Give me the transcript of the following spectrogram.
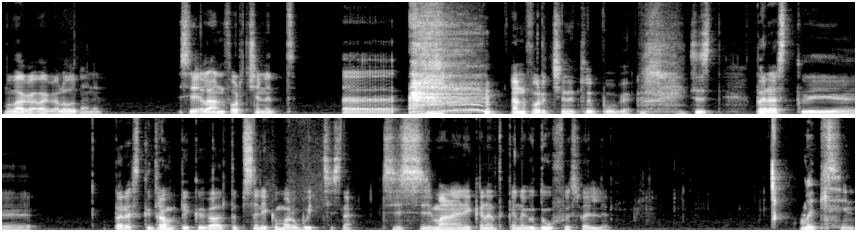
ma väga-väga loodan, et see ei ole unfortunate äh, unfortunate lõpuga, sest pärast, kui äh, pärast, kui Trump ikka kaotab, siis on ikka maru putsis, noh. siis, siis ma näen ikka natuke nagu tuufus välja. mõtlesin.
